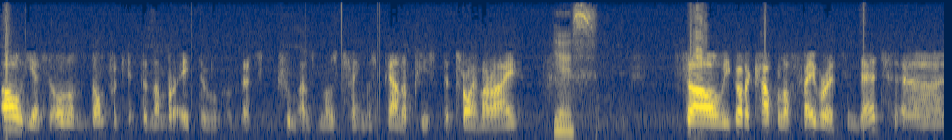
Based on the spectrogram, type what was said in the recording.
Oh yes. Also, don't forget the number eight. The, that's Schumann's most famous piano piece, the Träumerei. Yes. So we got a couple of favorites in that. Uh,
